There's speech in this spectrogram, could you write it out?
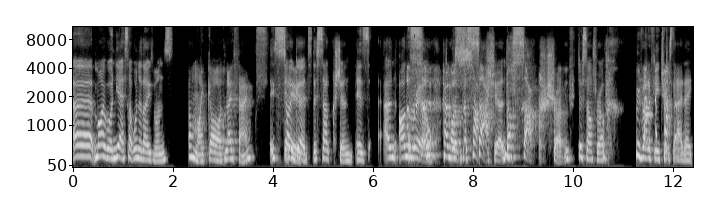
Uh, my one, yes, like one of those ones. Oh my god, no thanks. It's so Ew. good. The suction is un- unreal. Hang on, The the, suction. The suction. Just ask Rob. We've had a few trips to Annie.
